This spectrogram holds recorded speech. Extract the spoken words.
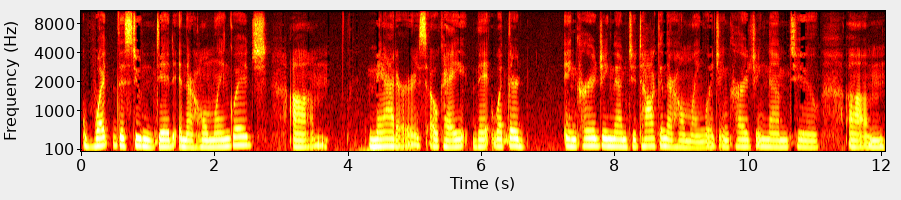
what the student did in their home language um, matters. Okay, that what they're encouraging them to talk in their home language, encouraging them to, um,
